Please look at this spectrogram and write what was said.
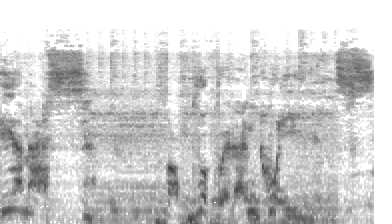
EMS from Brooklyn and Queens.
